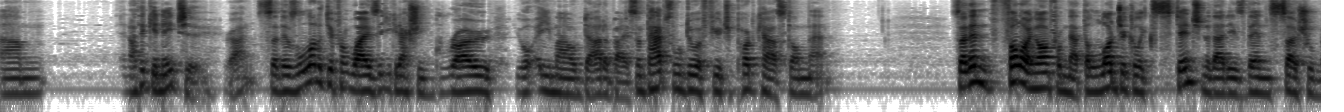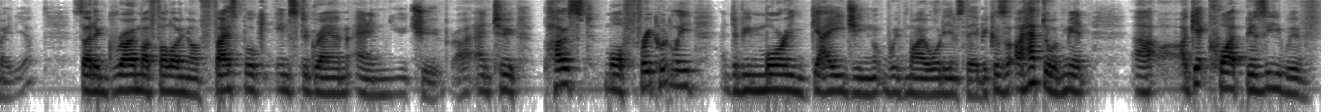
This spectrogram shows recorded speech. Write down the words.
Um, and I think you need to, right? So there's a lot of different ways that you can actually grow your email database. And perhaps we'll do a future podcast on that. So then following on from that, the logical extension of that is then social media. So to grow my following on Facebook, Instagram, and YouTube, right? And to post more frequently and to be more engaging with my audience there because I have to admit, uh, I get quite busy with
